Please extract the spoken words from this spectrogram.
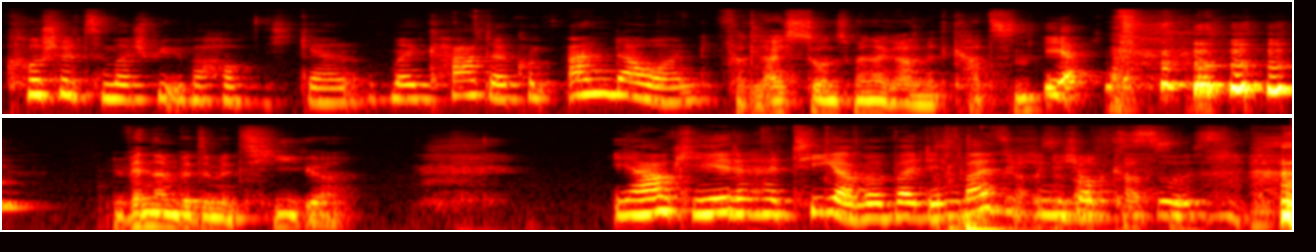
kuschelt zum Beispiel überhaupt nicht gerne. Und mein Kater kommt andauernd. Vergleichst du uns Männer gerade mit Katzen? Ja. Wenn dann bitte mit Tiger. Ja, okay, dann halt Tiger, aber bei denen weiß ich nicht, ob das so ist.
